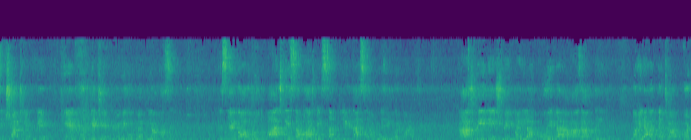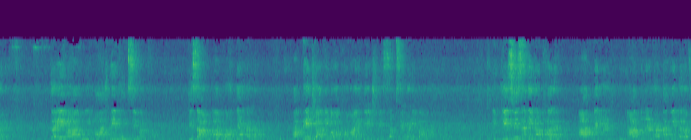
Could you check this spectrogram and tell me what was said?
शिक्षा क्षेत्र में खेल कूद के क्षेत्र में भी उपलब्धियाँ हासिल की इसके बावजूद आज भी समाज में संकीर्णता से हम नहीं उबर पाए आज भी देश में महिला पूरी तरह आज़ाद नहीं है महिला अत्याचार बढ़ रहे हैं गरीब आदमी आज भी भूख से मर रहा है किसान आत्महत्या कर रहा है। अब भी जातिवाद हमारे देश में सबसे बड़ी बात है। इक्कीसवीं सदी का भारत आत्मनिर्भरता की तरफ़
